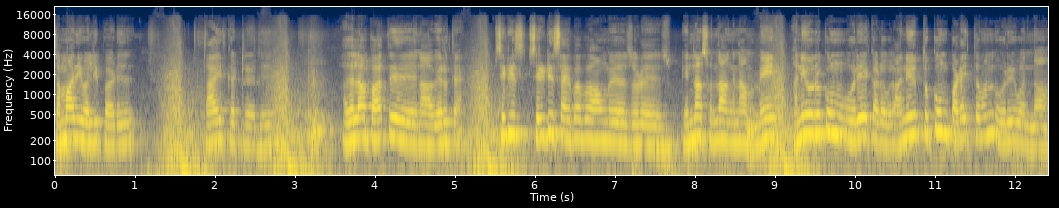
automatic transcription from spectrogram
சமாதி வழிபாடு தாயத் கட்டுறது அதெல்லாம் பார்த்து நான் வெறுத்தேன். சிடி சிரிடி சாய்பாபா அவங்க சொல்ல என்ன சொன்னாங்கன்னா மெயின் அனைவருக்கும் ஒரே கடவுள் அனைத்துக்கும் படைத்தவன் ஒரேவன் தான்.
